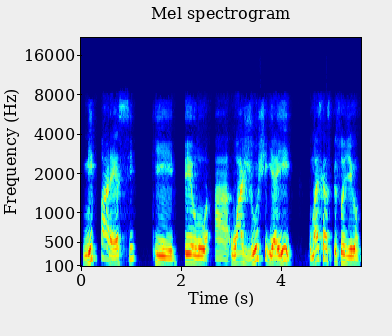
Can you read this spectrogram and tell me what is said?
Me parece que pelo a, o ajuste, e aí Por mais que as pessoas digam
